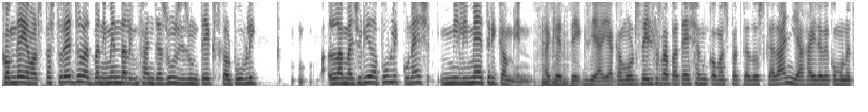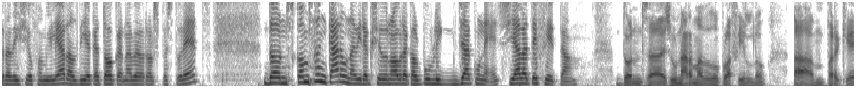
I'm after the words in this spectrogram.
Com dèiem, Els Pastorets o l'Adveniment de l'Infant Jesús és un text que el públic la majoria de públic coneix milimètricament aquest text ja, ja que molts d'ells repeteixen com a espectadors cada any, ja gairebé com una tradició familiar el dia que toquen a veure els pastorets. Doncs com s'encara una direcció d'una obra que el públic ja coneix, ja la té feta? Doncs uh, és una arma de doble fil, no? Um, perquè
